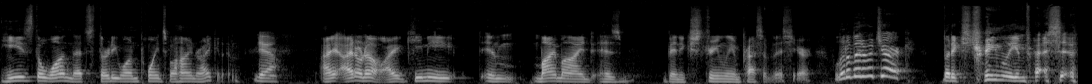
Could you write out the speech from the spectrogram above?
he's the one that's 31 points behind Raikkonen. yeah. I, I don't know. I Kimi in my mind has been extremely impressive this year. A little bit of a jerk, but extremely impressive.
